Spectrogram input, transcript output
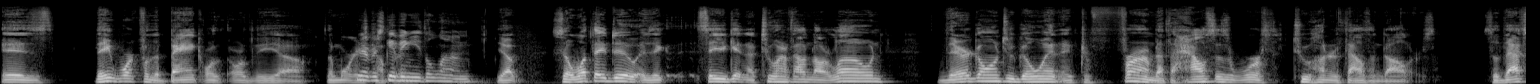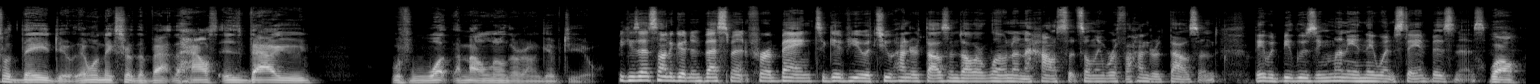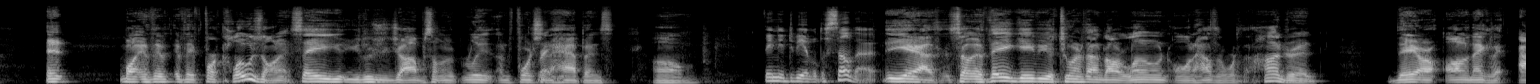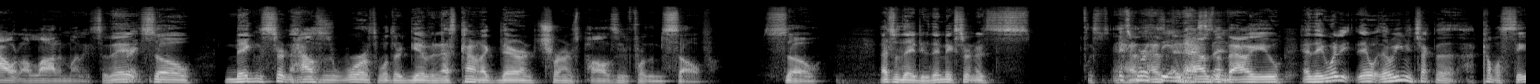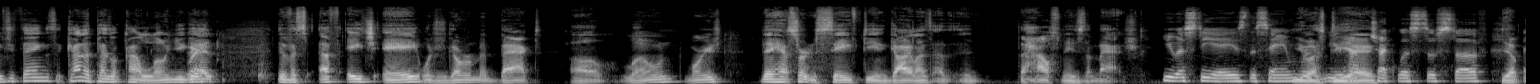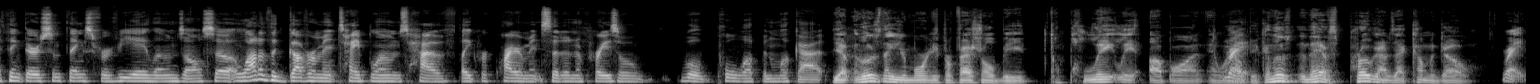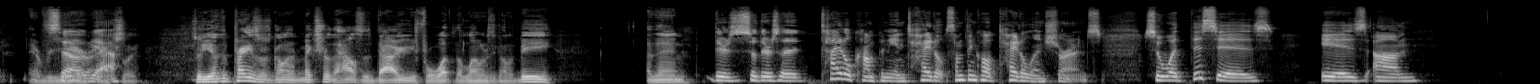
is they work for the bank or or the uh, the mortgage. Whoever's company. giving you the loan. Yep. So what they do is they say you're getting a two hundred thousand dollar loan. They're going to go in and confirm that the house is worth two hundred thousand dollars. So that's what they do. They want to make sure the va- the house is valued with what amount of loan they're going to give to you. Because that's not a good investment for a bank to give you a two hundred thousand dollar loan on a house that's only worth a hundred thousand. They would be losing money and they wouldn't stay in business. Well, it well if they if they foreclose on it, say you, you lose your job, something really unfortunate Right. happens. Um, They need to be able to sell that. yeah. So if they gave you a two hundred thousand dollar loan on a house that's worth a hundred, they are automatically out a lot of money. So they Right. so making certain houses worth what they're given. That's kind of like their insurance policy for themselves. So that's what they do. They make certain it's. It's, it, It's has, worth has- the it has the value, and they would they, they'll even check the a couple safety things. It kind of depends what kind of loan you get. Right. If it's FHA, which is government backed uh, loan mortgage, they have certain safety and guidelines that the house needs to match. USDA is the same. where You have USDA. checklists of stuff. Yep. I think there are some things for VA loans also. A lot of the government type loans have like requirements that an appraisal will pull up and look at. Yep, and those things your mortgage professional will be completely up on and will Right. help you. Because those and they have programs that come and go Right. every So, year yeah. actually. So you have the appraiser is going to make sure the house is valued for what the loan is going to be, and then there's so there's a title company and title something called title insurance. So what this is is um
